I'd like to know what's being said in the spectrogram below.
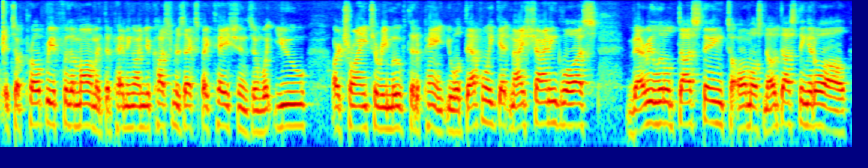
It's appropriate for the moment, depending on your customer's expectations and what you are trying to remove to the paint. You will definitely get nice shining gloss, very little dusting to almost no dusting at all.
